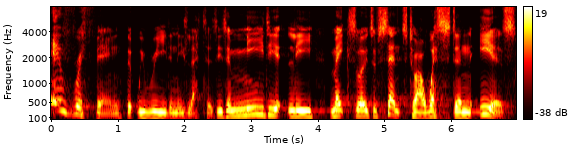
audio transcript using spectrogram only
everything that we read in these letters is immediately makes loads of sense to our western ears.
